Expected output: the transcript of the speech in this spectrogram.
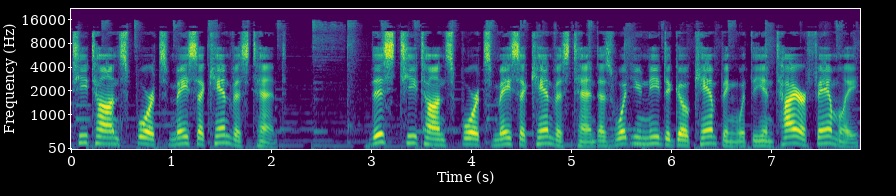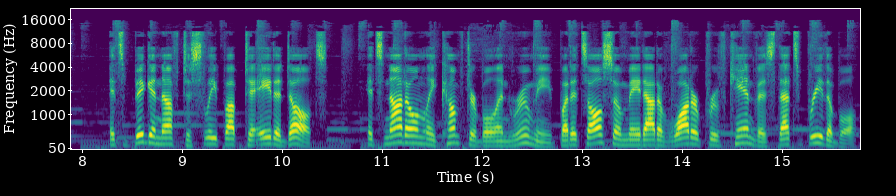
Teton Sports Mesa Canvas Tent. This Teton Sports Mesa Canvas Tent is what you need to go camping with the entire family. It's big enough to sleep up to 8 adults. It's not only comfortable and roomy but it's also made out of waterproof canvas that's breathable.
